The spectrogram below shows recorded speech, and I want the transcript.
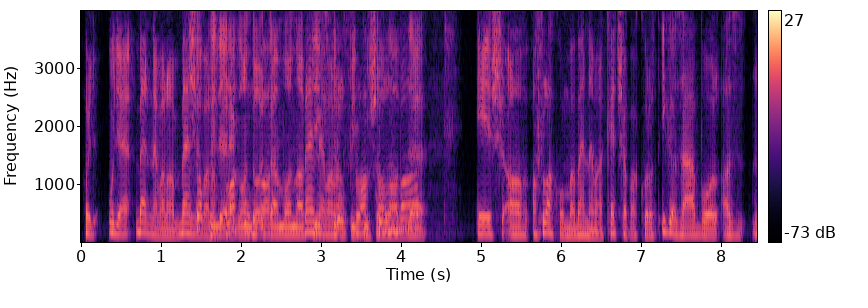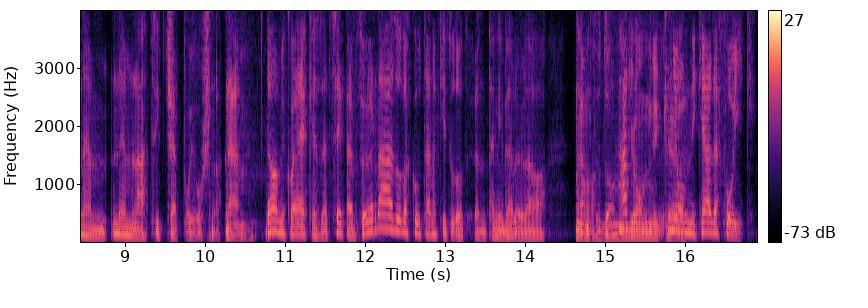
Hogy ugye benne van a benne Sok van mindenre a flakonba, gondoltam volna a trópikus alap, de és a, a flakonban benne van a ketchup, akkor ott igazából az nem, nem látszik cseppfolyósnak. Nem. De amikor elkezded szépen fölrázod, akkor utána ki tudod önteni belőle a, nem a, tudom, hát, nyomni kell. Nyomni kell, de folyik.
